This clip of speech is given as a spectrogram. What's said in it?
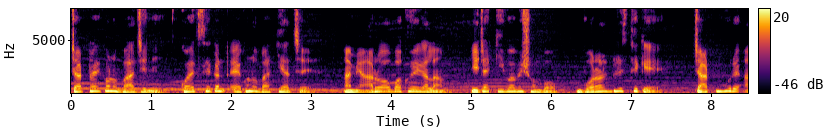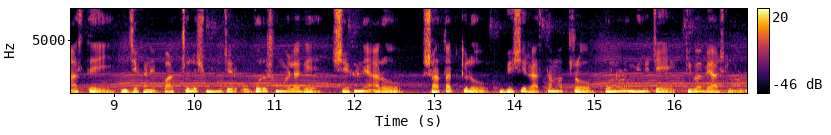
চারটা এখনও বাজেনি। কয়েক সেকেন্ড এখনও বাকি আছে। আমি আরও অবাক হয়ে গেলাম, এটা কীভাবে সম্ভব? বড়াল ব্রিজ থেকে চাটমোহরে আসতেই যেখানে পাঁচচল্লিশ মিনিটের উপরে সময় লাগে, সেখানে আরও সাত আট কিলো বেশি রাস্তা মাত্র পনেরো মিনিটে কীভাবে আসলাম?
